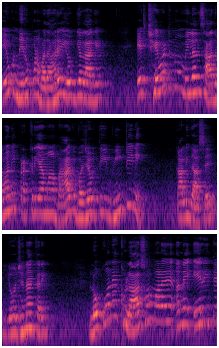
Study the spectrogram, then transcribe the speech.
એવું નિરૂપણ વધારે યોગ્ય લાગે. એ છેવટનું મિલન સાધવાની પ્રક્રિયામાં ભાગ ભજવતી વીંટીની કાલિદાસે યોજના કરી. લોકોને ખુલાસો મળે અને એ રીતે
